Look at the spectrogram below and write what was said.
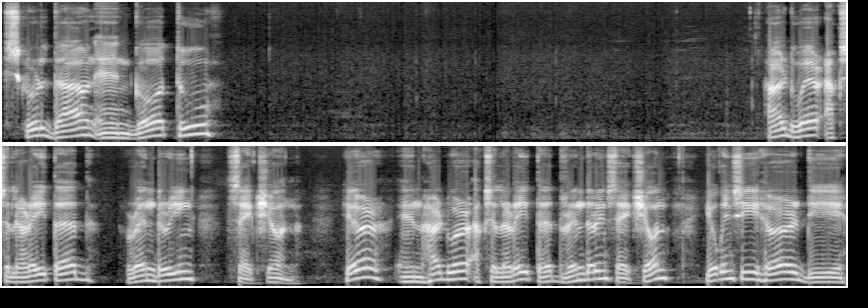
scroll down and go to hardware accelerated rendering section. Here in hardware accelerated rendering section, you can see here the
